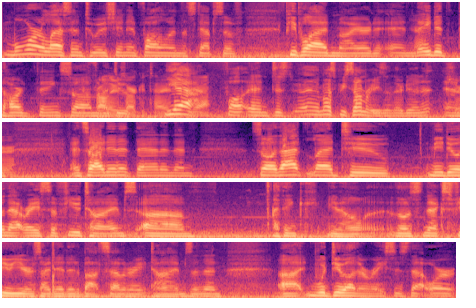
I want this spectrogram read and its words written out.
more or less intuition and following the steps of people I admired, and they did the hard things. So I'm going to father's do archetype, Yeah, yeah. and just there must be some reason they're doing it. And, Sure. and so I did it then, and then so that led to me doing that race a few times. Um, I think you know those next few years I did it about seven or eight times, and then uh, would do other races that were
